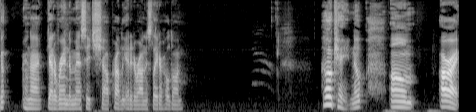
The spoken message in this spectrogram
Oh, and I got a random message. I'll probably edit around this later. Hold on. Okay, nope. Um all right.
